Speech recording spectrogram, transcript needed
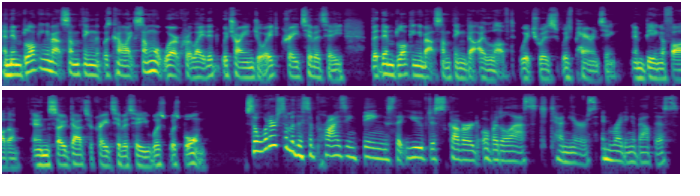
and then blogging about something that was kind of like somewhat work related which i enjoyed creativity but then blogging about something that i loved which was was parenting and being a father and so dads for creativity was was born so what are some of the surprising things that you've discovered over the last 10 years in writing about this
